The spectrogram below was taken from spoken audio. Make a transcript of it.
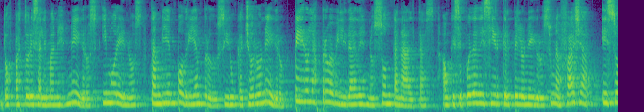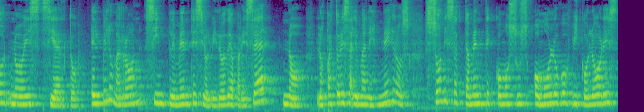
Dos pastores alemanes negros y morenos también podrían producir un cachorro negro, pero las probabilidades no son tan altas. Aunque se pueda decir que el pelo negro es una falla, eso no es cierto. ¿El pelo marrón simplemente se olvidó de aparecer? No, los pastores alemanes negros son exactamente como sus homólogos bicolores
